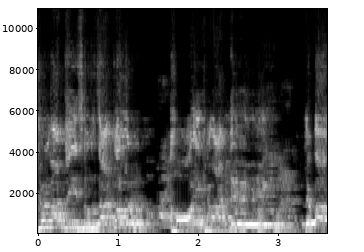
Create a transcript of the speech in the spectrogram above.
ชุดราตรีสู่สากลขออีกครั้งหนึ่งเจะเบา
